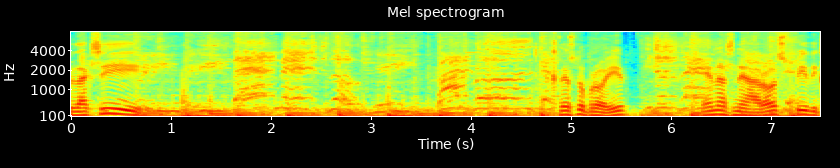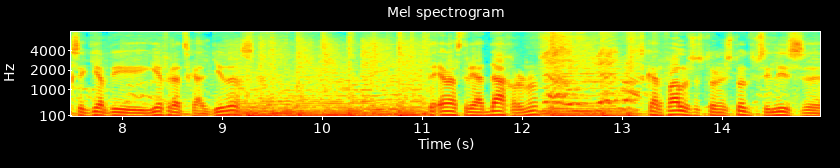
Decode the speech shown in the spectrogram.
Εντάξει Χθες το πρωί Ένας νεαρός πήδηξε εκεί από τη γέφυρα της Χαλκίδας Ένας 30χρονος Σκαρφάλωσες στον ιστό της ψηλής ε,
